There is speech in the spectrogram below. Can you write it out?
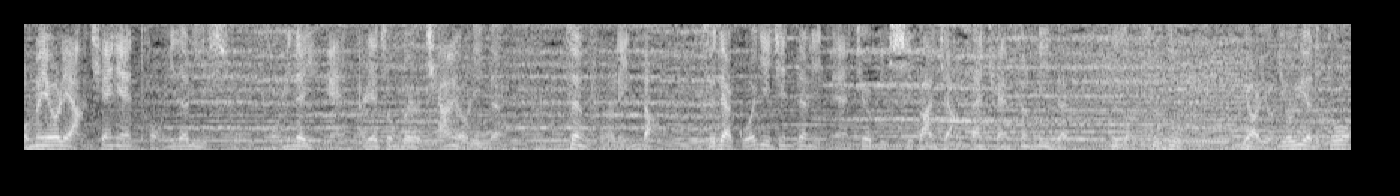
我们有两千年统一的历史、统一的语言，而且中国有强有力的政府的领导，所以在国际竞争里面就比西方讲三权分立的这种制度要有优越的多。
